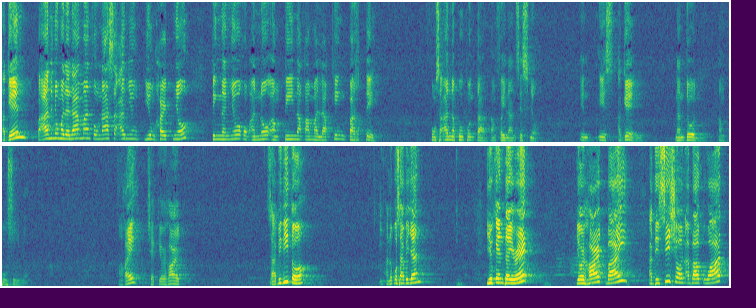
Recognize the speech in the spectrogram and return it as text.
again, paano nyo malalaman kung nasaan yung, yung heart nyo? Tingnan nyo kung ano ang pinakamalaking parte kung saan napupunta ang finances nyo. And is, again, nandun ang puso nyo. Okay? Check your heart. Sabi dito, ano po sabi diyan? You can direct your heart by a decision about what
